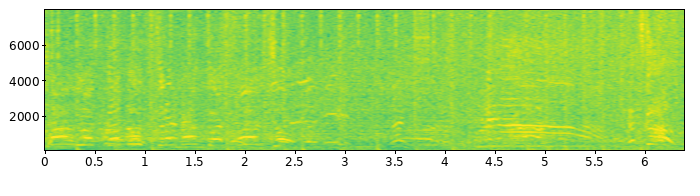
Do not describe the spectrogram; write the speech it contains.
Charlotte con un tremendo esfuerzo. Let's go!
